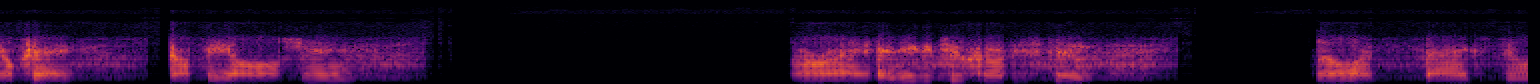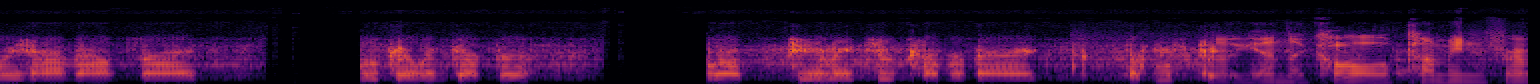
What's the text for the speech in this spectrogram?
Okay. Copy all, Shane. All right. And you get two copies too. So what bags do we have outside? Luca, we've got the well, GMA2 cover bag. So again, the call coming from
